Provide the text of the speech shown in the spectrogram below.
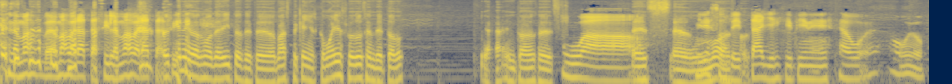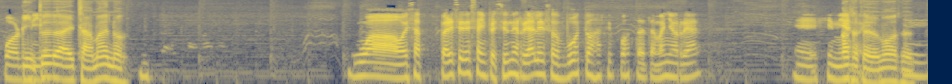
La más, la más barata, sí, la más barata. Sí. tienen los modelitos desde los más pequeños. Como ellos producen de todo. Ya, entonces Wow. es Mira esos detalles que tiene esa. hue- Oh, por Dios. Pintura hecha a mano. Wow, esas parecen esas impresiones reales, esos bustos así posta de tamaño real. Eh, genial. Cosas hermosas. Sí.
